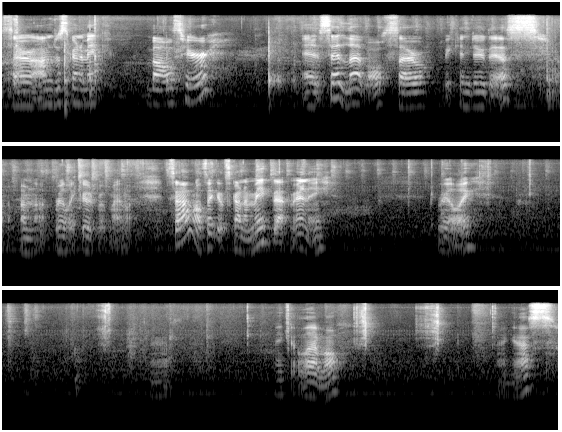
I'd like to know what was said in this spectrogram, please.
So I'm just going to make balls here and it said level so we can do this. I'm not really good with my so I don't think it's going to make that many really. Make it level. I guess.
